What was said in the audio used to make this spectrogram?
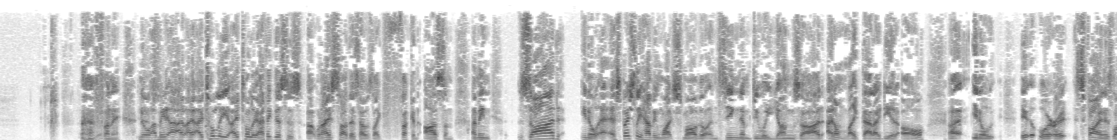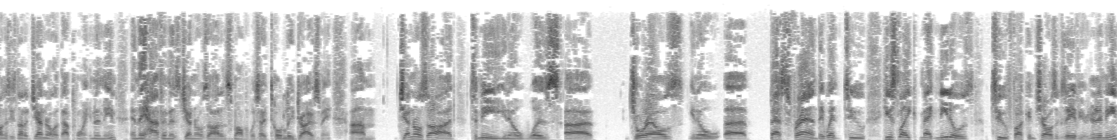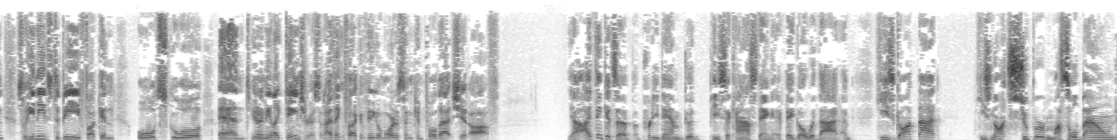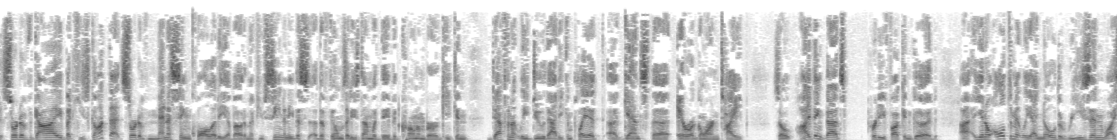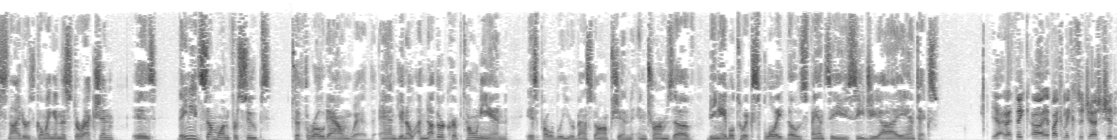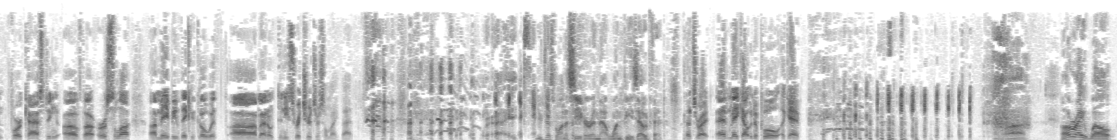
Funny. No, I mean, I, I, I totally, I totally, I think this is, uh, when I saw this, I was like, fucking awesome. I mean, Zod, you know, especially having watched Smallville and seeing them do a young Zod, I don't like that idea at all. Uh, you know, it, or, or it's fine as long as he's not a general at that point, you know what I mean? And they have him as General Zod in Smallville, which I totally drives me. Um, General Zod, to me, you know, was, uh, Jor-El's, you know, uh, best friend. They went to, he's like Magneto's to fucking Charles Xavier. You know what I mean? So he needs to be fucking old school and, you know what I mean? Like dangerous. And I think fucking Viggo Mortensen can pull that shit off. Yeah, I think it's a, a pretty damn good piece of casting if they go with that. Um, he's got that, he's not super muscle bound sort of guy, but he's got that sort of menacing quality about him. If you've seen any of the, the films that he's done with David Cronenberg, he can definitely do that. He can play it against the Aragorn type. So I think that's pretty fucking good. Uh, you know, ultimately I know the reason why Snyder's going in this direction is they need someone for Soups to throw down with. And, you know, another Kryptonian is probably your best option in terms of being able to exploit those fancy CGI antics. Yeah, and I think uh, if I can make a suggestion for casting of uh, Ursula, uh, maybe they could go with um, I don't know Denise Richards or something like that. Right. You just want to see her in that one piece outfit. That's right, and make out in the pool again. All right. Well,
